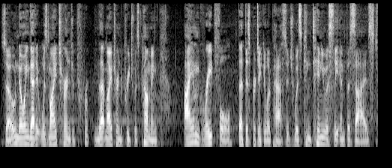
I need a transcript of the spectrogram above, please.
So, knowing that it was my turn to pre- that my turn to preach was coming, I am grateful that this particular passage was continuously emphasized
